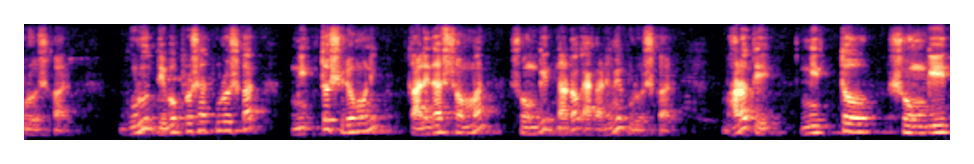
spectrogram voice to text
পুরস্কার? গুরু দেবপ্রসাদ পুরস্কার, নৃত্য শিরোমণি, কালিদাস সম্মান, সংগীত নাটক একাডেমি পুরস্কার। ভারতে নৃত্য, সংগীত,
